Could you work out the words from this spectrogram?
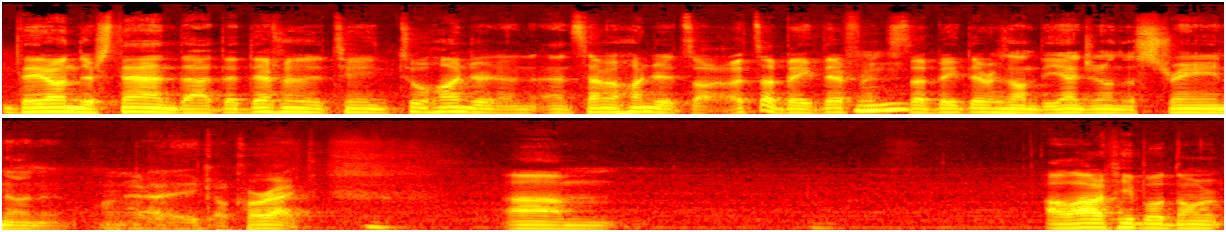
they don't understand that the difference between 200 and, and 700 so it's a big difference Mhm. it's a big difference on the engine on the strain on, on everything. correct um, a lot of people don't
